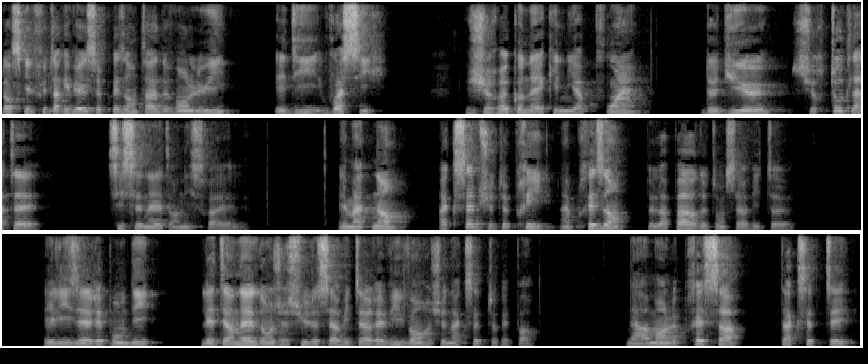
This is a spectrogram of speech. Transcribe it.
Lorsqu'il fut arrivé, il se présenta devant lui et dit, Voici, je reconnais qu'il n'y a point de Dieu sur toute la terre, si ce n'est en Israël. Et maintenant, accepte, je te prie, un présent de la part de ton serviteur. Élisée répondit, L'Éternel dont je suis le serviteur est vivant, je n'accepterai pas. Naaman le pressa d'accepter,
